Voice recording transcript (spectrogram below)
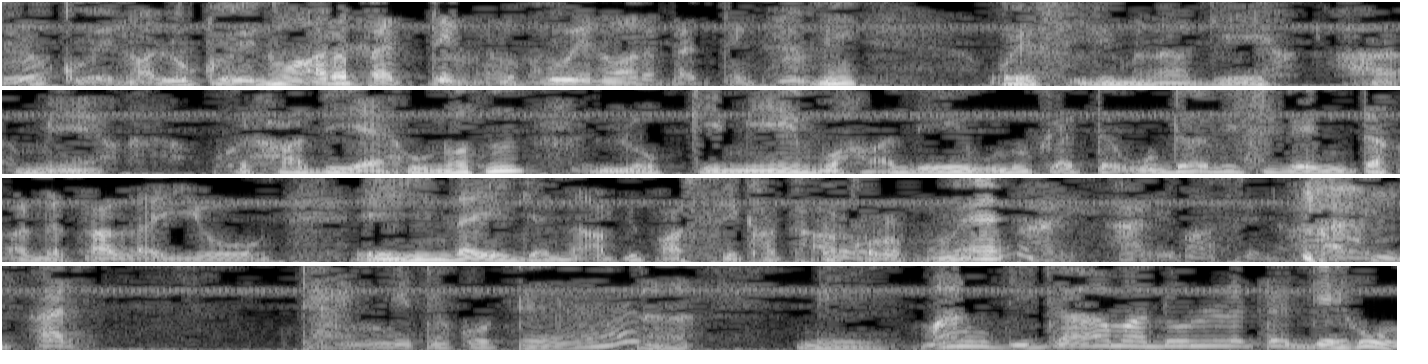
ලොකු වෙනවා ලොකු වෙනවා. අර පැත්තෙන් ලොකු වෙනවා අර පැත්තෙන්. මේ ඔය සිරිමලාගේ මේ හදිය ඇහුනොත් ලොක්කි මේ වහලේ උණු කැට උඩ විසිරෙන්න අයියෝ ඒ හින්දා ඒ ගැන අපි පස්සේ කතා කරමු ඈ. හරි හරි මාසින හරි හරි. දැන් එතකොට මේ මං දිගා මඩුල්ලට ගෙහුම්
